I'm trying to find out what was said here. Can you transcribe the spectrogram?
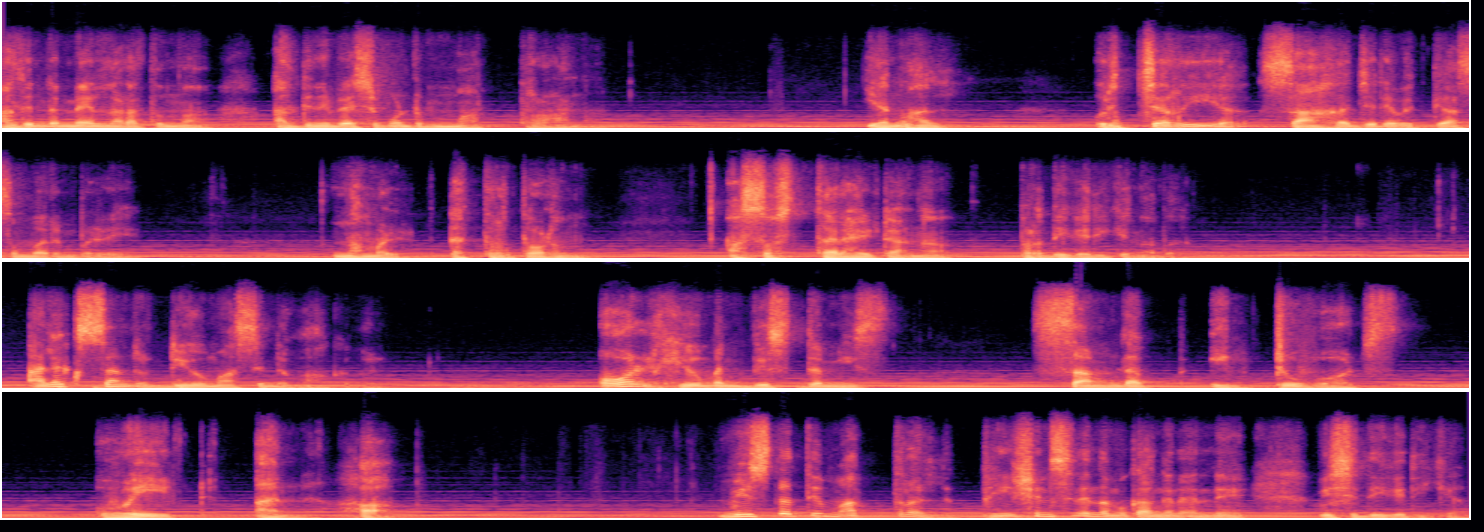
അതിന്റെ മേൽ നടത്തുന്ന അധിനിവേശം കൊണ്ട് മാത്രമാണ് എന്നാൽ ഒരു ചെറിയ സാഹചര്യ വ്യത്യാസം വരുമ്പോഴേ നമ്മൾ എത്രത്തോളം അസ്വസ്ഥരായിട്ടാണ് പ്രതികരിക്കുന്നത്. അലക്സാണ്ടർ ഡ്യൂമാസിന്റെ വാക്കുകൾ all human wisdom is summed up in two words wait and hope വിസ്ഡത്തെ മാത്രമല്ല പേഷ്യൻസിനെ നമുക്ക് അങ്ങനെ തന്നെ വിശദീകരിക്കാം.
